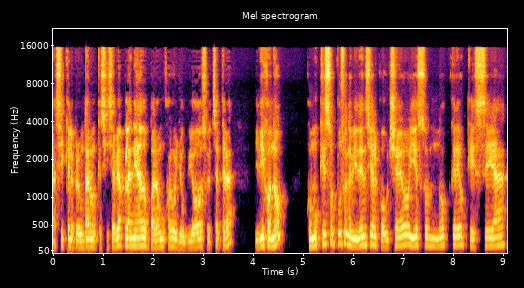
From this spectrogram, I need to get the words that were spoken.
así que le preguntaron que si se había planeado para un juego lluvioso, etcétera, y dijo no, como que eso puso en evidencia el cocheo y eso no creo que sea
